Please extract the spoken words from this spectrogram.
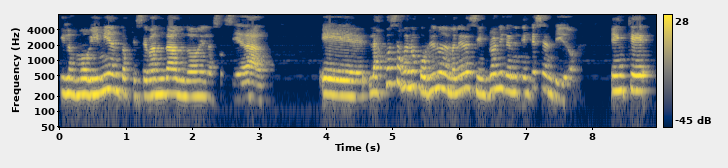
y los movimientos que se van dando en la sociedad. Eh, las cosas van ocurriendo de manera sincrónica, ¿en, qué sentido? En que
